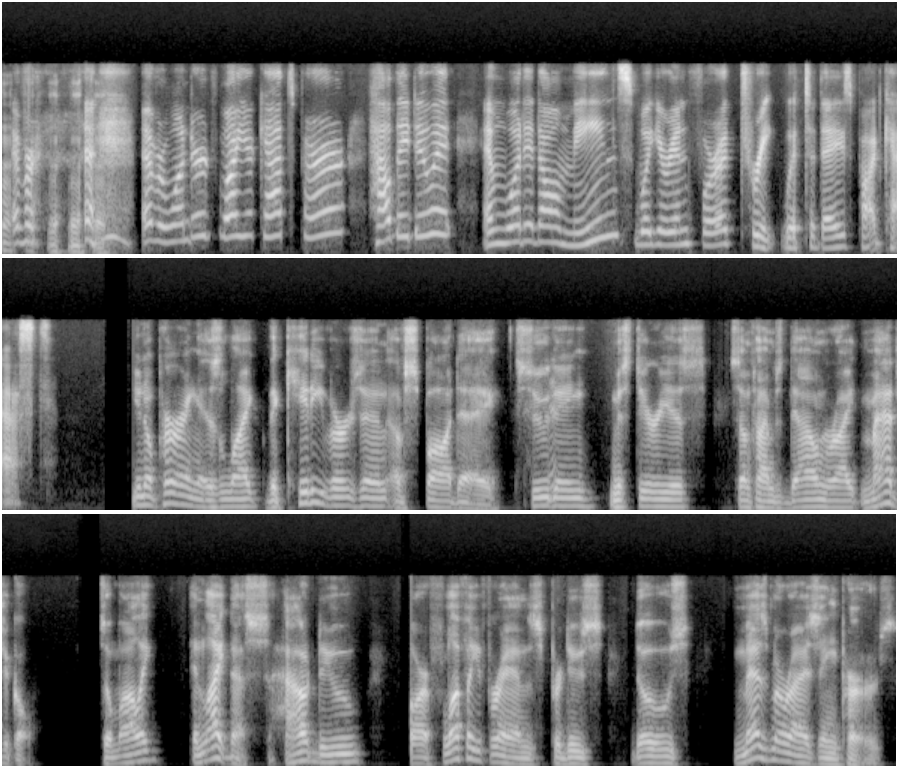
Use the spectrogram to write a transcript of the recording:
ever ever wondered why your cats purr how they do it and what it all means well you're in for a treat with today's podcast You know, purring is like the kitty version of spa day soothing, mysterious, sometimes downright magical. So, Molly, enlighten us. How do our fluffy friends produce those mesmerizing purrs?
